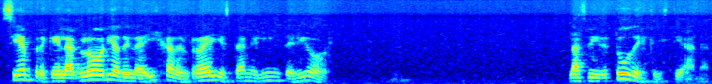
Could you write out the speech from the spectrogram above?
siempre que la gloria de la hija del rey está en el interior. Las virtudes cristianas.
